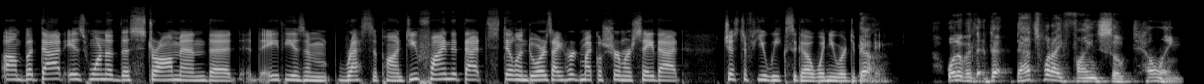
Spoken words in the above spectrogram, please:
um, but that is one of the straw men that atheism rests upon. Do you find that that still endures? I heard Michael Shermer say that just a few weeks ago when you were debating. Yeah. Well, no, but that, that's what I find so telling.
